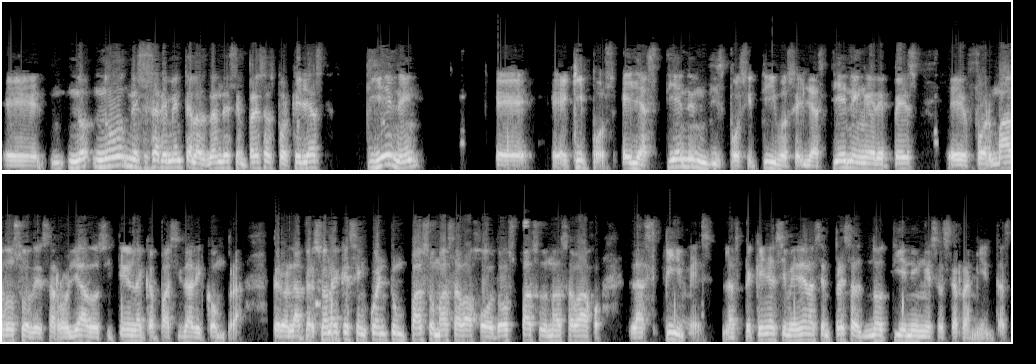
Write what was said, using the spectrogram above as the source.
eh, no, no necesariamente a las grandes empresas, porque ellas tienen eh, equipos, ellas tienen dispositivos, ellas tienen ERPs eh, formados o desarrollados y tienen la capacidad de compra. Pero la persona que se encuentra un paso más abajo o dos pasos más abajo, las pymes, las pequeñas y medianas empresas no tienen esas herramientas.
